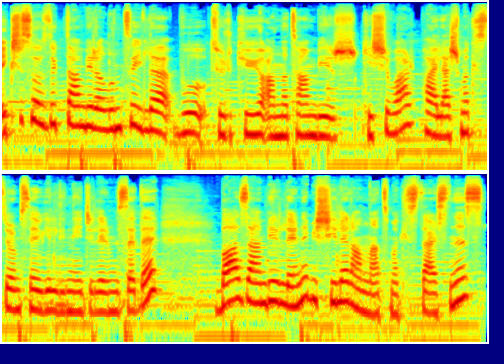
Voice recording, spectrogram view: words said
Ekşi Sözlük'ten bir alıntıyla bu türküyü anlatan bir kişi var. Paylaşmak istiyorum sevgili dinleyicilerimize de. Bazen birilerine bir şeyler anlatmak istersiniz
